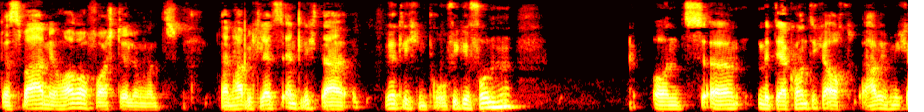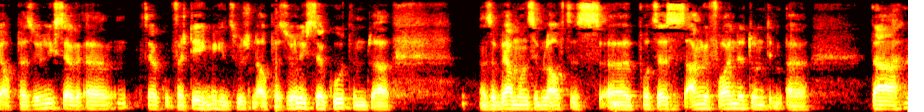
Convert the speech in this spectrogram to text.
Das war eine Horrorvorstellung und dann habe ich letztendlich da wirklich einen Profi gefunden. Und äh, mit der konnte ich auch, habe ich mich auch persönlich sehr, äh, sehr gut, verstehe ich mich inzwischen auch persönlich sehr gut. Und da, also wir haben uns im Laufe des äh, Prozesses angefreundet und äh, da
